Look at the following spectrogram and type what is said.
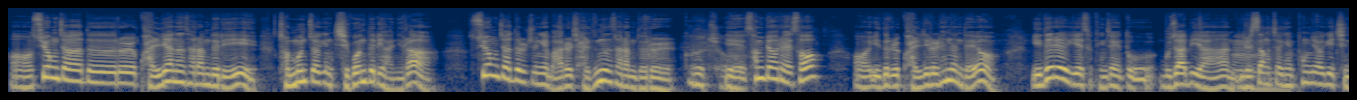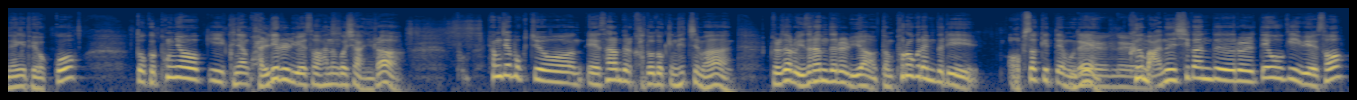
어, 수용자들을 관리하는 사람들이 전문적인 직원들이 아니라 수용자들 중에 말을 잘 듣는 사람들을 그렇죠. 예, 선별해서 어, 이들을 관리를 했는데요. 이들에 의해서 굉장히 또 무자비한 음. 일상적인 폭력이 진행이 되었고 또 그 폭력이 그냥 관리를 위해서 하는 것이 아니라 형제복지원에 사람들을 가둬뒀긴 했지만 별다로 이 사람들을 위한 어떤 프로그램들이 없었기 때문에 네, 네. 그 많은 시간들을 때우기 위해서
